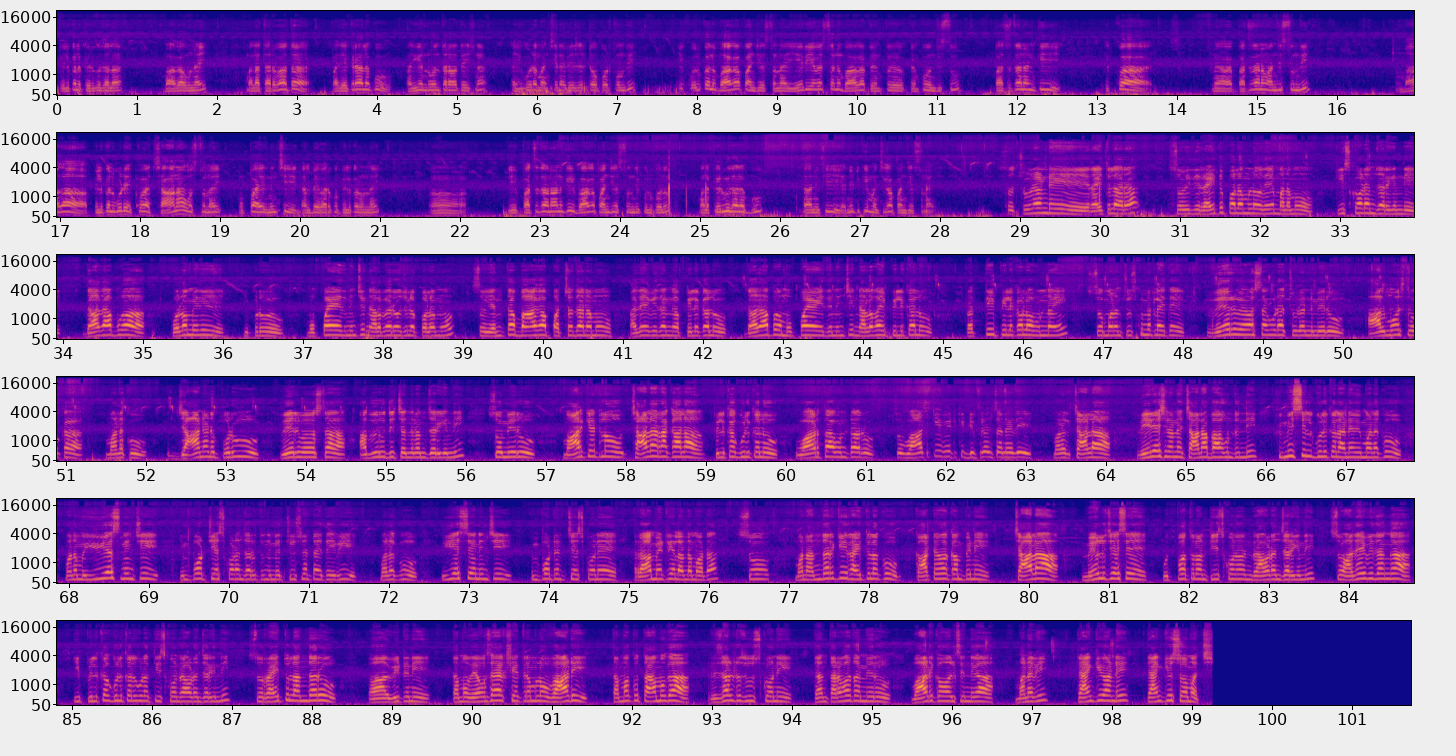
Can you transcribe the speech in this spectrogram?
పిలుకల పెరుగుదల బాగా ఉన్నాయి. మళ్ళీ తర్వాత పది ఎకరాలకు పదిహేను రోజుల తర్వాత వేసిన అవి కూడా మంచిగా రిజల్ట్ పడుతుంది ఈ కొలుకలు బాగా పనిచేస్తున్నాయి. ఏరి వ్యవస్థను బాగా పెంపు పెంపొందిస్తూ పచ్చదనానికి ఎక్కువ పచ్చదనం అందిస్తుంది. బాగా పిలకలు కూడా ఎక్కువ చాలా వస్తున్నాయి. ముప్పై ఐదు నుంచి నలభై వరకు పిలకలు ఉన్నాయి. ఈ పచ్చదనానికి బాగా పనిచేస్తుంది కులుకలు. మళ్ళీ పెరుగుదలకు దానికి అన్నిటికీ మంచిగా పనిచేస్తున్నాయి. సో చూడండి రైతులారా సో ఇది రైతు పొలంలోదే మనము తీసుకోవడం జరిగింది. దాదాపుగా పొలం ఇది ఇప్పుడు ముప్పై ఐదు నుంచి నలభై రోజుల పొలము. సో ఎంత బాగా పచ్చదనము అదేవిధంగా పిలకలు దాదాపుగా ముప్పై ఐదు నుంచి నలభై పిలకలు ప్రతి పిలకలో ఉన్నాయి. సో మనం చూసుకున్నట్లయితే వేరు వ్యవస్థ కూడా చూడండి మీరు. ఆల్మోస్ట్ ఒక మనకు జానడు పొడవు వేరు వ్యవస్థ అభివృద్ధి చెందడం జరిగింది. సో మీరు మార్కెట్లో చాలా రకాల పిలక గుళికలు వాడుతూ ఉంటారు. సో వాటికి వీటికి డిఫరెన్స్ అనేది మనకు చాలా వేరియేషన్ అనేది చాలా బాగుంటుంది. ఫిమిసిల్ గుళికలు అనేవి మనకు మనం యుఎస్ నుంచి ఇంపోర్ట్ చేసుకోవడం జరుగుతుంది. మీరు చూసినట్టయితే ఇవి మనకు యుఎస్ఏ నుంచి ఇంపోర్టెంట్ చేసుకునే రా మెటీరియల్ అన్నమాట. సో మన అందరికీ రైతులకు కాటేవా కంపెనీ చాలా మేలు చేసే ఉత్పత్తులను తీసుకొని రావడం జరిగింది. సో అదేవిధంగా ఈ పిలక గుళికలు కూడా తీసుకొని రావడం జరిగింది. సో రైతులందరూ వీటిని తమ వ్యవసాయ క్షేత్రంలో వాడి తమకు తాముగా రిజల్ట్ చూసుకొని దాని తర్వాత మీరు వాడుకోవాల్సిందిగా మనవి. థ్యాంక్ యూ అండి. Thank you so much.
